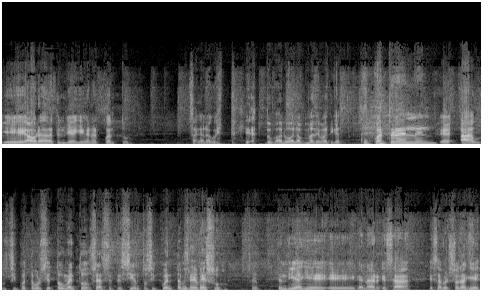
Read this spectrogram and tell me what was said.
eh, ahora tendría que ganar cuánto. Sacar a cuenta, tu mano a las matemáticas. ¿Con cuánto era el...? Eh, ah, un 50% de aumento, o sea, 750 mil pesos. Tendría que eh, ganar esa, esa persona que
